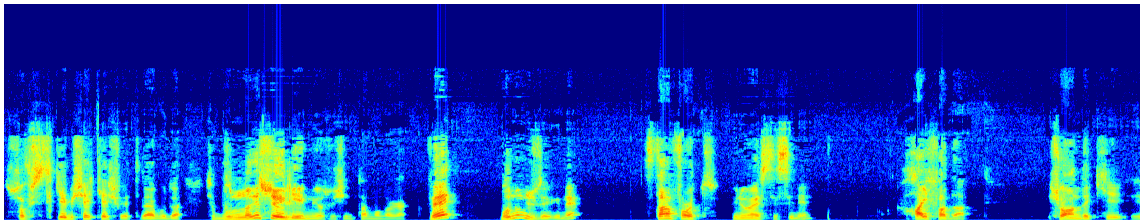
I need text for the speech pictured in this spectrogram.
sofistike bir şey keşfettiler burada. İşte bunları söyleyemiyorsun şimdi tam olarak. Ve bunun üzerine Stanford Üniversitesi'nin Hayfa'da şu andaki e,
